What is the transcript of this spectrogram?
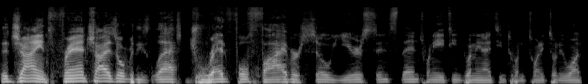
the Giants franchise over these last dreadful five or so years since then 2018, 2019, 2020, 21,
